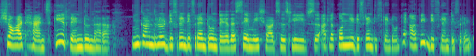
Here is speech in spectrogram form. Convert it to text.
షార్ట్ హ్యాండ్స్కి రెండున్నర. ఇంకా అందులో డిఫరెంట్ డిఫరెంట్ ఉంటాయి కదా సెమీ షార్ట్స్ స్లీవ్స్ అట్లా కొన్ని డిఫరెంట్ డిఫరెంట్ ఉంటాయి. అవి డిఫరెంట్ డిఫరెంట్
